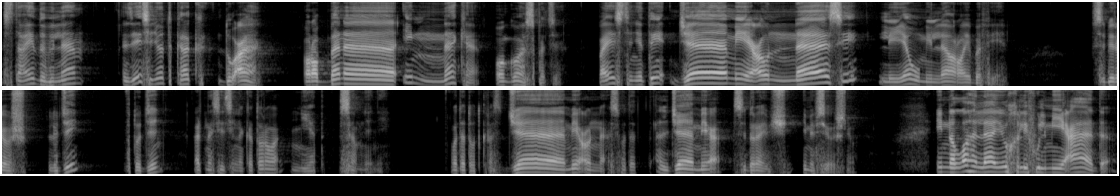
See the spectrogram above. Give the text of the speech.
Стаиду билля. Здесь идет как дуа. Раббана иннака, о Господи, поистине Ты соберешь людей в тот день, относительно которого нет сомнений. Вот это вот как раз джами'ун вот это аль-джами' собирающий, имя Всевышнего. Инна Аллаха ла юхлифу ми'ада.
